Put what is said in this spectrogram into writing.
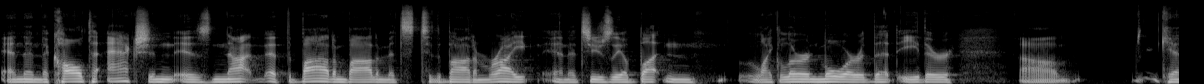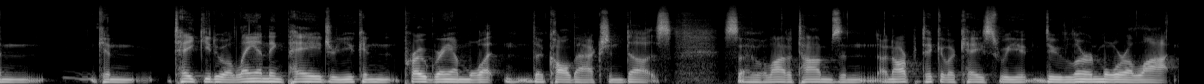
and then the call to action is not at the bottom bottom it's to the bottom right and it's usually a button like learn more that either um, can can take you to a landing page or you can program what the call to action does. So a lot of times in, in our particular case, we do learn more a lot.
